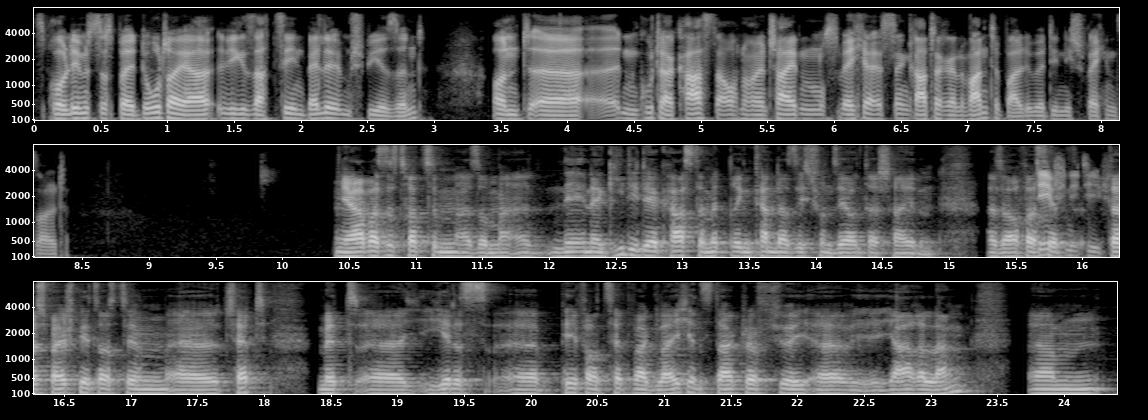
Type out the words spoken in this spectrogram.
Das Problem ist, dass bei Dota ja, wie gesagt, zehn Bälle im Spiel sind und äh, ein guter Caster auch noch entscheiden muss, welcher ist denn gerade der relevante Ball, über den ich sprechen sollte. Ja, aber es ist trotzdem, also eine Energie, die der Caster mitbringen kann, da sich schon sehr unterscheiden. Also auch was jetzt, das Beispiel jetzt aus dem äh, Chat mit äh, jedes äh, PVZ war gleich in StarCraft für äh, Jahre lang. Ähm,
